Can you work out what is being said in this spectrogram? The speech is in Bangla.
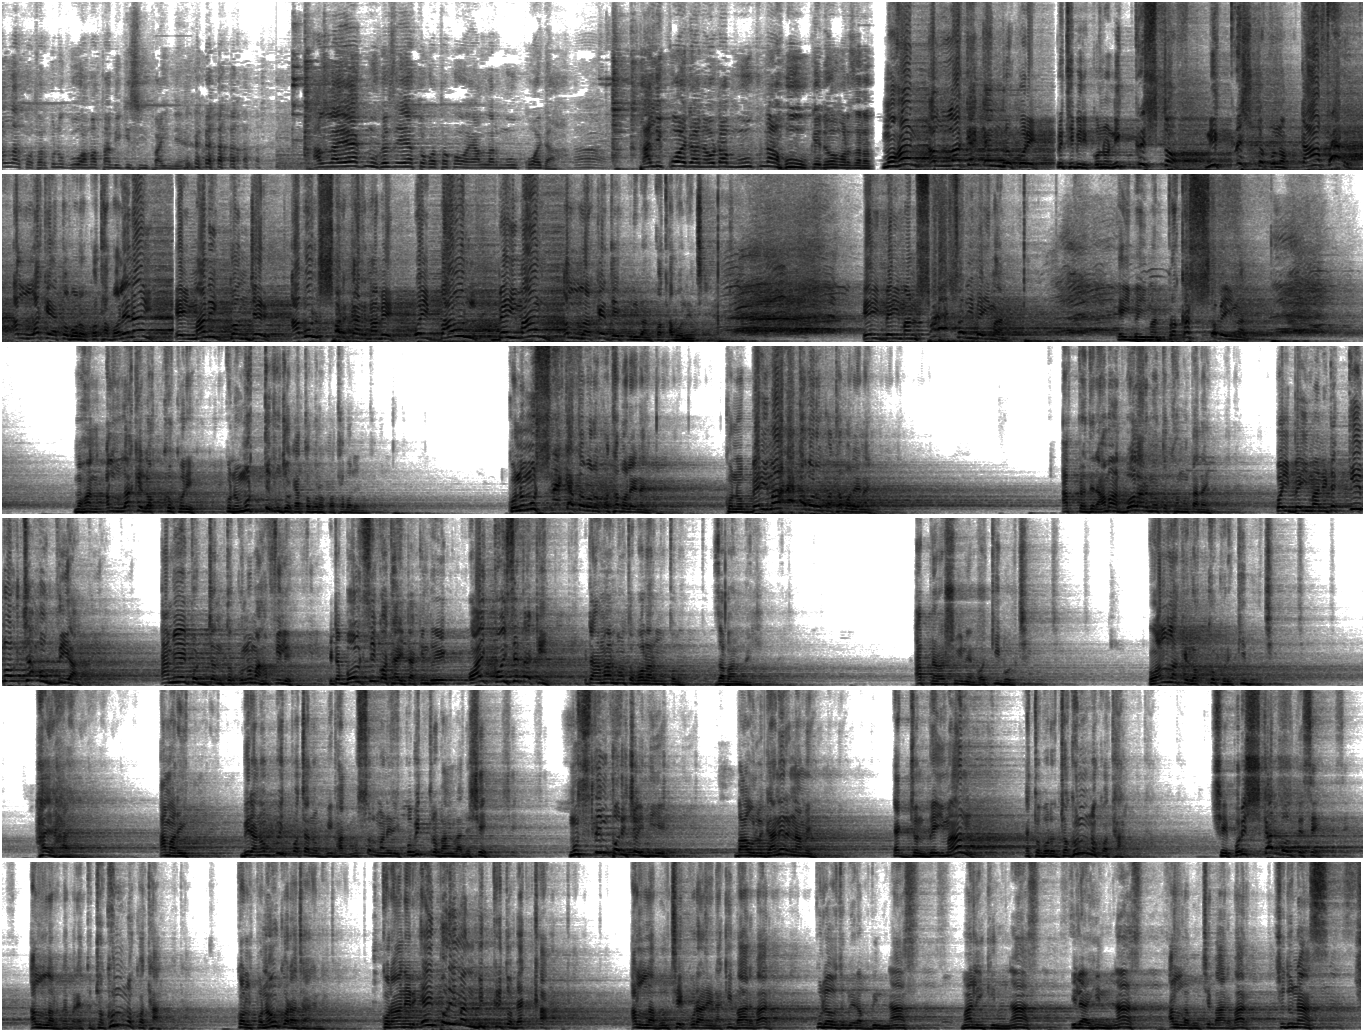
আল্লাহর কথার কোনো গুয়া মাথা আমি কিছুই পাই না। আল্লাহ এক মুখে যে এত কথা কয়, আল্লাহর মুখ কয়টা খালি কয়টা না, ওটা মুখ না হুক আমার জানা মহান আল্লাহকে কেন্দ্র করে পৃথিবীর নিকৃষ্ট নিকৃষ্ট কাফের আল্লাহকে এত বড় কথা বলে নাই। এই মানিকগঞ্জের আবুল সরকার নামে ওই বাউল বেঈমান আল্লাহকে যে পরিমাণ কথা বলেছে। এই বেঈমান সরাসরি বেঈমান। এই বেঈমান, প্রকাশ্য বেঈমান। মহান আল্লাহকে লক্ষ্য করে কোন মূর্তি পূজক এত বড় কথা বলে না। কোন মুশরিক এত বড় কথা বলে নাই কোন বেঈমান এত বড় কথা বলে নাই আপনাদের আমার বলার মতো ক্ষমতা নাই। ওই বেঈমান এটা কি বলছে মুখ দিয়া? আমি এই পর্যন্ত কোনো মাহফিলে, এটা বলছি কথা এটা, কিন্তু ওই কইছেটা কি? এটা আমার মতো বলার মতো জবান নাই। আপনারা শুনেন ওই কি বলছে? ও আল্লাহকে লক্ষ্য করে কি বলছে? হায় হায়, আমার এই বিরানব্বই, পঁচানব্বই ভাগ মুসলমানের এই পবিত্র বাংলাদেশে মুসলিম পরিচয় দিয়ে বাউল গানের নামে একজন বেঈমান, এত বড় জঘন্য কথা। সে পরিষ্কার বলতেছে, আল্লাহর ব্যাপারে এত জঘন্য কথা, কল্পনাও করা যায় না। কোরআনের এই পরিমাণ বিকৃত ব্যাখ্যা আল্লাহ বলছে কোরআনে নাকি বারবার কুলাউজবে রব্বিন নাস, মালিকিন নাস, ইলাহিন নাস। আল্লাহ বলছে বারবার, শুধু নাস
